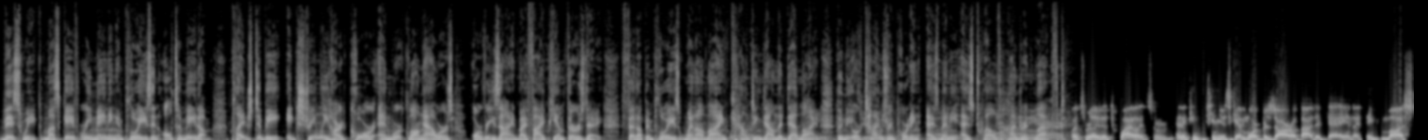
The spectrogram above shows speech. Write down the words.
This week, Musk gave remaining employees an ultimatum pledged to be extremely hardcore and work long hours or resign by 5 p.m. Thursday. Fed up employees went online counting down the deadline. The New York Times reporting as many as 1,200 left. It's really the twilight zone, and it continues to get more bizarre by the day. And I think Musk,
